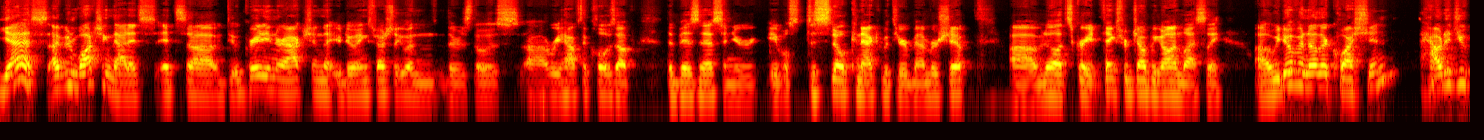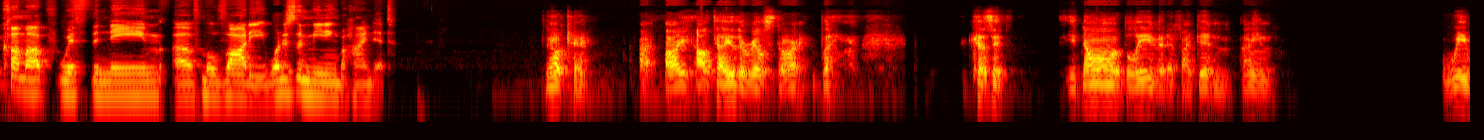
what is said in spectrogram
Yes, I've been watching that. It's it's uh, a great interaction that you're doing, especially when there's those uh, where you have to close up the business and you're able to still connect with your membership. Um, no, that's great. Thanks for jumping on, Leslie. Uh, we do have another question. How did you come up with the name of Movati? What is the meaning behind it? Okay, I, I I'll tell you the real story, but because it, no one would believe it if I didn't. I mean, we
